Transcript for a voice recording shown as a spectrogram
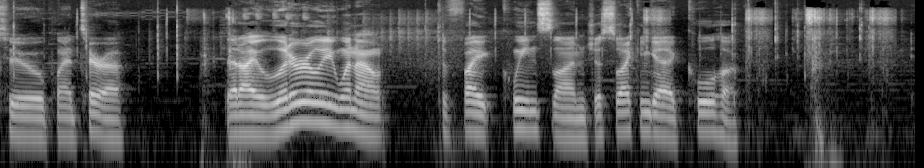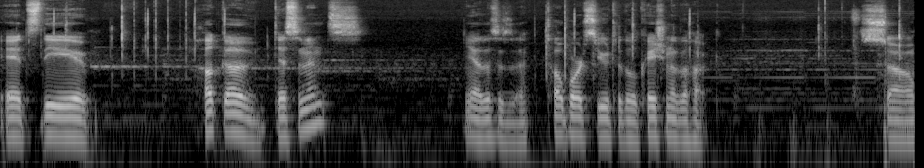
to Plantera that I literally went out to fight Queen Slime just so I can get a cool hook. It's the Hook of Dissonance. Yeah, this is it. Teleports you to the location of the hook. So,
